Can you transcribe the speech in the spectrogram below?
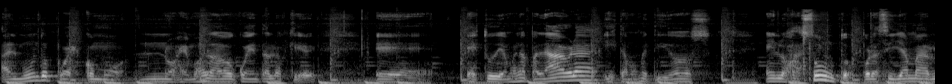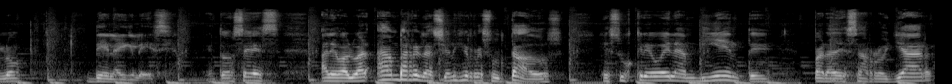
al mundo, pues como nos hemos dado cuenta los que eh, estudiamos la palabra y estamos metidos en los asuntos, por así llamarlo, de la iglesia. Entonces, al evaluar ambas relaciones y resultados, Jesús creó el ambiente para desarrollar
